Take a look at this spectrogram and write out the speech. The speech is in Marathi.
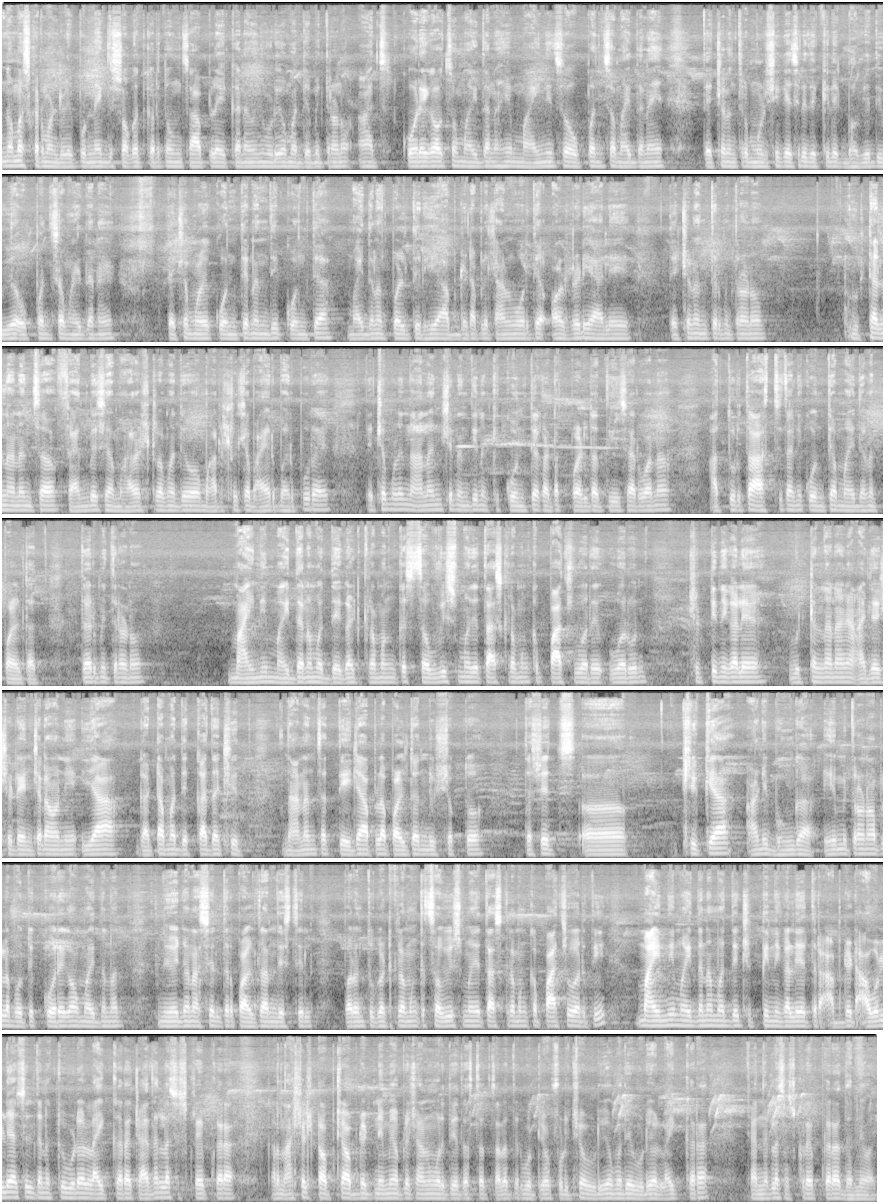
नमस्कार मंडळी पुन्हा एकदा स्वागत करतो तुमचं आपल्या एका नवीन व्हिडिओमध्ये मित्रांनो आज कोरेगावचं मैदान आहे मायनीचं ओपनचं मैदान आहे. त्याच्यानंतर मुळशी केसरी देखील एक भव्य दिव्य ओपनचं मैदान आहे. त्याच्यामुळे कोणते नंदी कोणत्या मैदानात पळतील हे अपडेट आपल्या चॅनलवरती ऑलरेडी आले त्याच्यानंतर मित्रांनो विठ्ठल नानांचा फॅनबेस या महाराष्ट्रामध्ये व महाराष्ट्राच्या बाहेर भरपूर आहे. त्याच्यामुळे नानांची नंदी नक्की कोणत्या गटात पळतात ही सर्वांना आतुरता असतेच आणि कोणत्या मैदानात पळतात. तर मित्रांनो मायनी मैदानामध्ये गट क्रमांक सव्वीसमध्ये तास क्रमांक पाचवर वरून सुट्टी निघाले. विठ्ठल नाना आणि अजय शेट यांच्या नावाने या गटामध्ये कदाचित नानांचा तेजा आपला पळताना देऊ शकतो. तसेच चिक्या आणि भुंगा हे मित्रांनो आपल्या बहुतेक कोरेगाव मैदानात नियोजन असेल तर पळताना दिसतील. परंतु गट क्रमांक सव्वीसमध्ये तास क्रमांक पाचवरती मायनी मैदानामध्ये चिठ्ठी निघाली आहे. तर अपडेट आवडली असेल तर नक्की व्हिडिओ लाईक करा चॅनलला सबस्क्राईब करा. कारण अशाच टॉपचे अपडेट नेहमी आपल्या चॅनलवरती येत असतात. चला तर भेटूया पुढच्या व्हिडिओमध्ये व्हिडिओ लाईक करा चॅनलला सबस्क्राईब करा. धन्यवाद.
